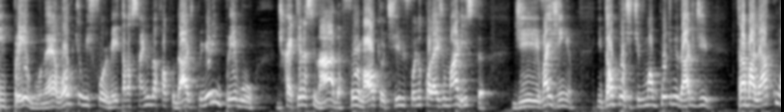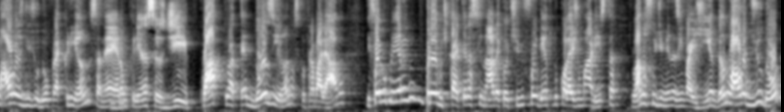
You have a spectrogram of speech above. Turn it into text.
emprego, né? Logo que eu me formei, estava saindo da faculdade, o primeiro emprego de carteira assinada, formal que eu tive foi no Colégio Marista de Varginha. Então, poxa, eu tive uma oportunidade de trabalhar com aulas de judô para criança, né? Uhum. Eram crianças de 4 até 12 anos que eu trabalhava. E foi o primeiro emprego de carteira assinada que eu tive, foi dentro do Colégio Marista, lá no sul de Minas, em Varginha, dando aula de judô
